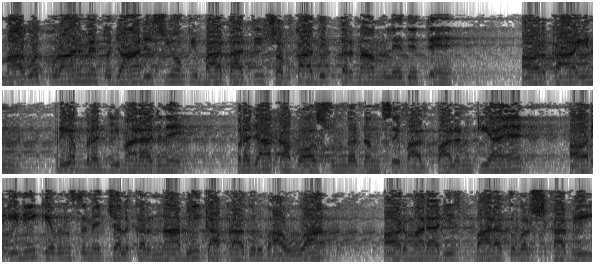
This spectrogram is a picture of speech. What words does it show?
भागवत पुराण में तो जहाँ ऋषियों की बात आती, सबका अधिकतर नाम ले देते हैं। और कहा, इन प्रियव्रत जी महाराज ने प्रजा का बहुत सुंदर ढंग से पालन किया है। और इन्हीं के वंश में चलकर नाभि का प्रादुर्भाव हुआ और महाराज इस भारत वर्ष का भी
